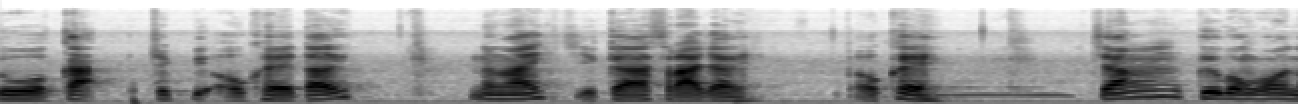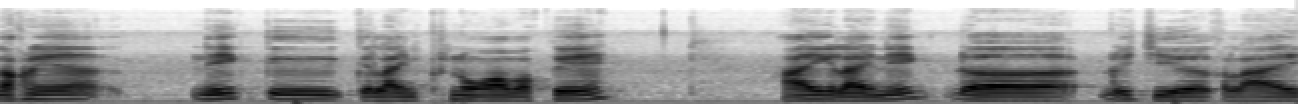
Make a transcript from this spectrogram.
តួកាក់ចុចពាក្យអូខេទៅហ្នឹងហើយជាការស្រេចហើយអូខេអញ្ចឹងគឺបងប្អូនទាំងគ្នានេះគឺកន្លែងភ្នាល់របស់គេហើយកន្លែងនេះដូចជាកន្លែង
